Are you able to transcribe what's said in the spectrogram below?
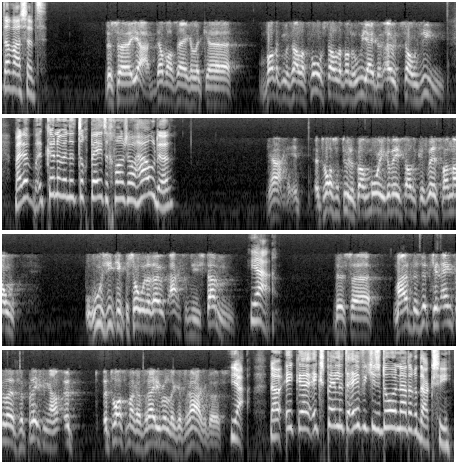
Dat was het. Dus eh, ja, dat was eigenlijk eh, wat ik mezelf voorstelde van hoe jij eruit zou zien. Maar dan kunnen we het toch beter gewoon zo houden? Ja, het, het was natuurlijk wel mooi geweest als ik eens wist van nou, hoe ziet die persoon eruit achter die stem? Ja. Dus, eh, maar er zit geen enkele verplichting aan. Het, het was maar een vrijwillige vraag dus. Ja. Nou, ik, eh, ik speel het eventjes door naar de redactie.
